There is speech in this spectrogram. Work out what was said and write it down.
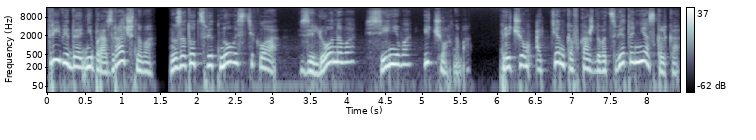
три вида непрозрачного, но зато цветного стекла – зеленого, синего и черного. Причем оттенков каждого цвета несколько.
